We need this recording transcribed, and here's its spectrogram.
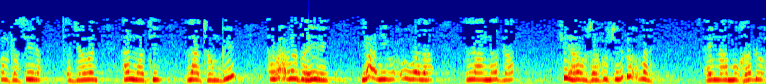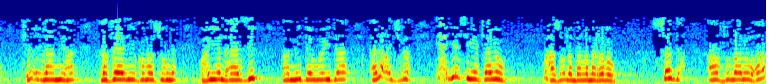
waalkasiira tajaban alatii laa tunqib aan waxba dahiray yacnii wuxuu wadaa laa naqa fiiha uusan ku sugi dhux male. Ay laa muka dhux fii cidaamiha lafeedii kuma sugna. Wahiya alhaasil waa midda weydaa alcajfa yaxyeesiga taagow waxaasoo dhan ba lama rabow. Saddex afdaluhaa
